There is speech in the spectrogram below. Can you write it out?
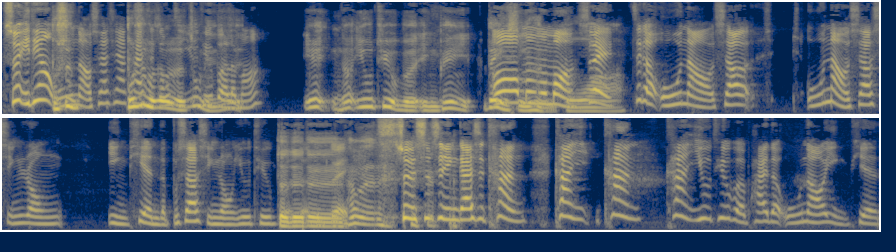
所以一定要无脑，所以他现在开始攻击不是重点 YouTuber 了吗？因为你知道 YouTube 影片类哦，型很多所以啊，这个无脑是要无脑是要形容影片的，不是要形容 YouTube 对对对不对，他们所以是不是应该是 看看看看 YouTube 拍的无脑影片？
